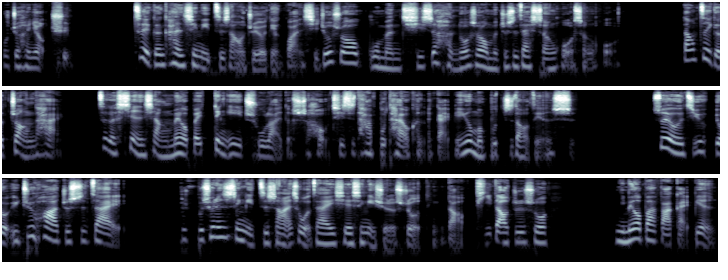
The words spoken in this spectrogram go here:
我觉得很有趣。这也跟看心理智商，我觉得有点关系。就是说，我们其实很多时候，我们就是在生活生活。当这个状态、这个现象没有被定义出来的时候，其实它不太有可能改变，因为我们不知道这件事。所以有一句有一句话，就是在不不确定是心理智商还是我在一些心理学的书有听到提到，就是说你没有办法改变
